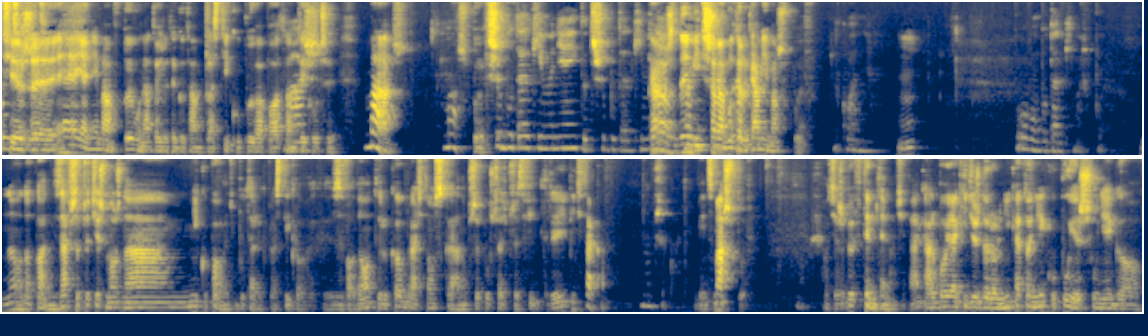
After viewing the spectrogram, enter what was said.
uciekać. że e, ja nie mam wpływu na to, ile tego tam plastiku pływa po Atlantyku, Masz. czy masz, masz wpływ. Trzy butelki mniej, to trzy butelki mniej. Każdymi trzema butelkami masz wpływ. Dokładnie. Hmm? Połową butelki masz wpływ. No dokładnie. Zawsze przecież można nie kupować butelek plastikowych z wodą, tylko brać tą z kranu, przepuszczać przez filtry i pić taką. Na przykład. Więc masz wpływ. Chociażby w tym temacie, tak? Albo jak idziesz do rolnika, to nie kupujesz u niego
